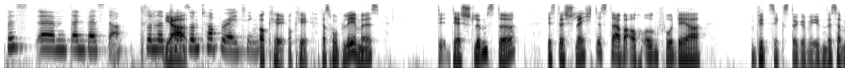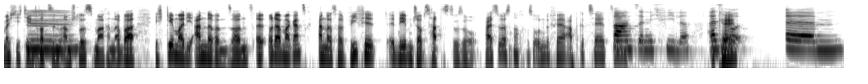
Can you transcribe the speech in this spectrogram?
bist ähm, dein Bester. So, eine, Ja. so ein Top-Rating. Okay, okay. Das Problem ist, der Schlimmste ist der Schlechteste, aber auch irgendwo der witzigste gewesen. Deshalb möchte ich den trotzdem Mm. am Schluss machen. Aber ich gehe mal die anderen sonst. Äh, oder mal ganz anders. Wie viele Nebenjobs hattest du so? Weißt du das noch so ungefähr abgezählt? So? Wahnsinnig viele. Also, Okay. ähm,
